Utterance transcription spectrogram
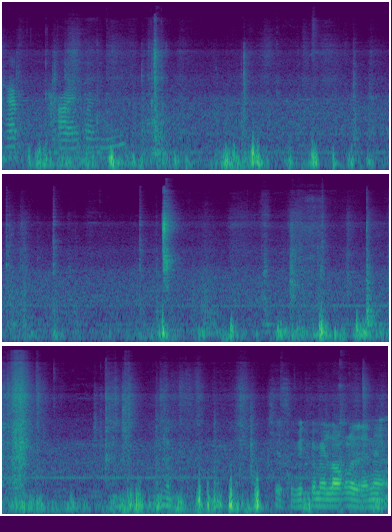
นะครับทายฝั่งนี้เช็ดสวิตช์ก็ไม่ล็อกเลยแล้วเนี่ย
